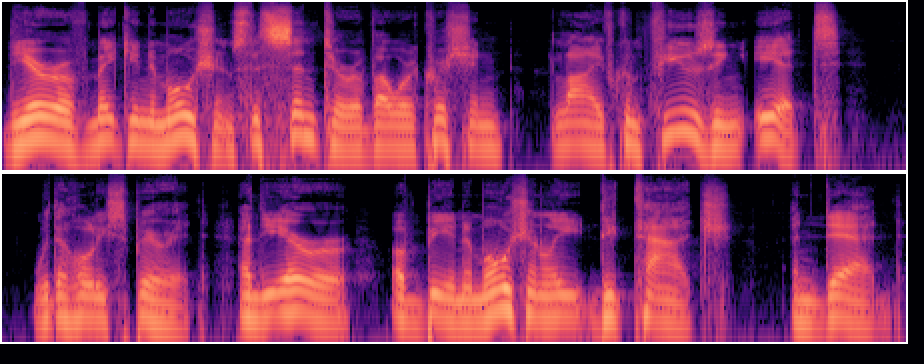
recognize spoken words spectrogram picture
the error of making emotions the center of our Christian life, confusing it with the Holy Spirit, and the error of being emotionally detached and dead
